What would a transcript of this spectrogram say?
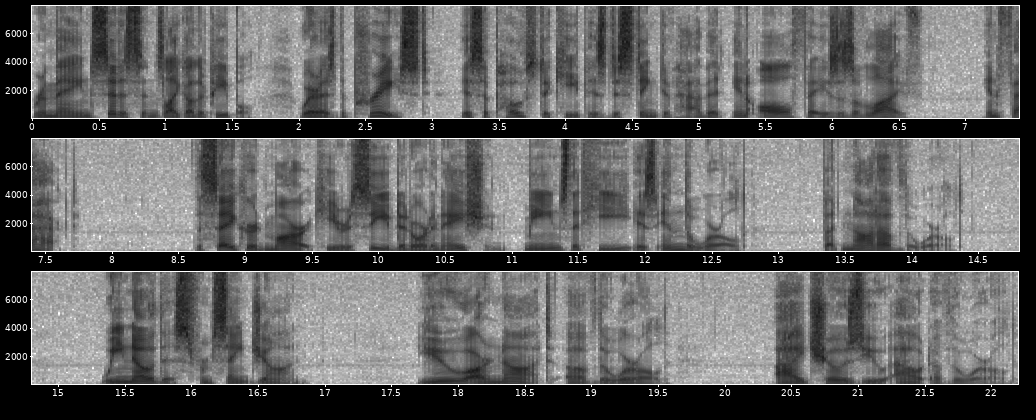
remain citizens like other people, whereas the priest is supposed to keep his distinctive habit in all phases of life. In fact, the sacred mark he received at ordination means that he is in the world, but not of the world. We know this from St. John. You are not of the world. I chose you out of the world.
